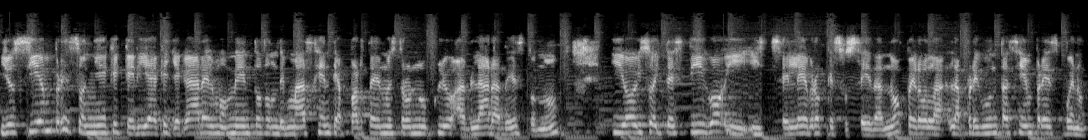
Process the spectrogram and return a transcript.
yo siempre soñé que quería que llegara el momento donde más gente, aparte de nuestro núcleo, hablara de esto, ¿no? Y hoy soy testigo y, celebro que suceda, ¿no? Pero la, la, pregunta siempre es, bueno,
